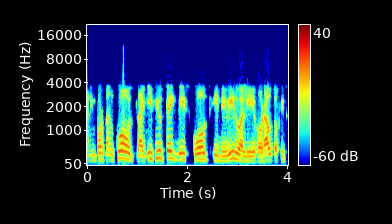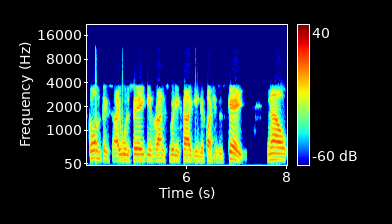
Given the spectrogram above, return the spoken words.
an important quote. Like if you take this quote individually or out of its context, I will say it ranks very high in the fascist scale. Now,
